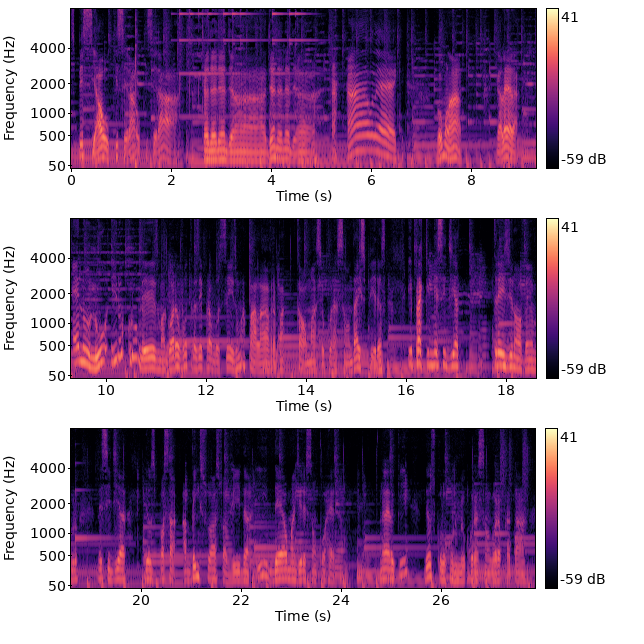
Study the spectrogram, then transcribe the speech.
especial. O que será? O que será? Ah, moleque. Vamos lá. Galera, é no nu e no cru mesmo. Agora eu vou trazer para vocês uma palavra para acalmar seu coração, dar esperança e para que nesse dia 3 de novembro, nesse dia Deus possa abençoar a sua vida e der uma direção correta. Galera, o que Deus colocou no meu coração agora para estar tá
